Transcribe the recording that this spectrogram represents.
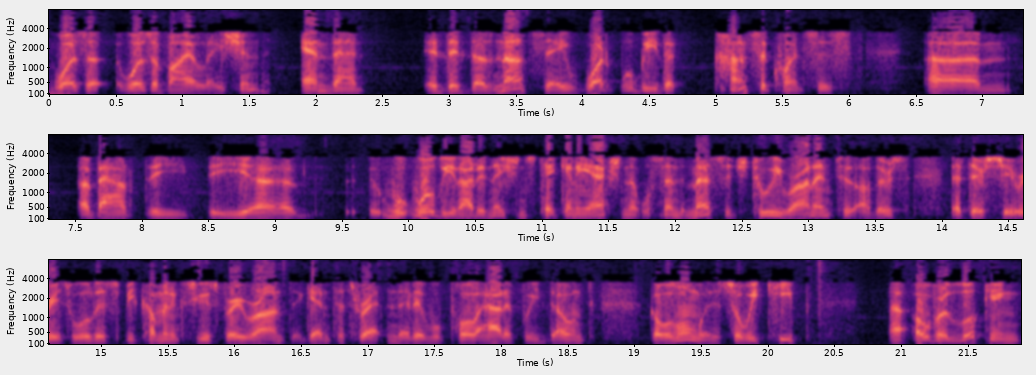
was a was a violation, and that it, it does not say what will be the consequences um, about the the. Uh, Will the United Nations take any action that will send a message to Iran and to others that they're serious? Will this become an excuse for Iran again to threaten that it will pull out if we don't go along with it? So we keep uh, overlooking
